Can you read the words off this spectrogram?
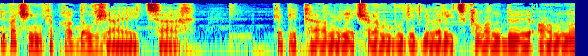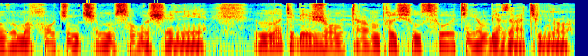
И починка продолжается. Капитан вечером будет говорить с командой о новом охотничьем соглашении, но тебе, Жон, там присутствовать не обязательно.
